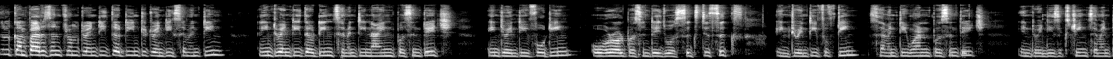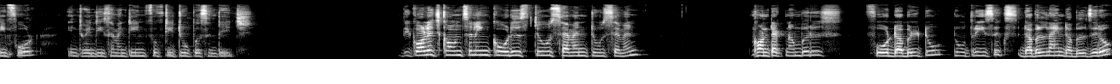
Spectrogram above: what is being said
So comparison from 2013 to 2017. In 2013, 79 percentage. In 2014, overall percentage was 66. In 2015, 71 percentage. In 2016, 74 in 2017 52 percentage the college counseling code is 2727 contact number is 422 236 9900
